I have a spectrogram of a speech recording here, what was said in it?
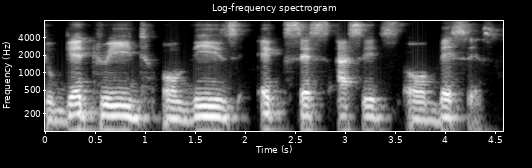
to get rid of these excess acids or bases.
